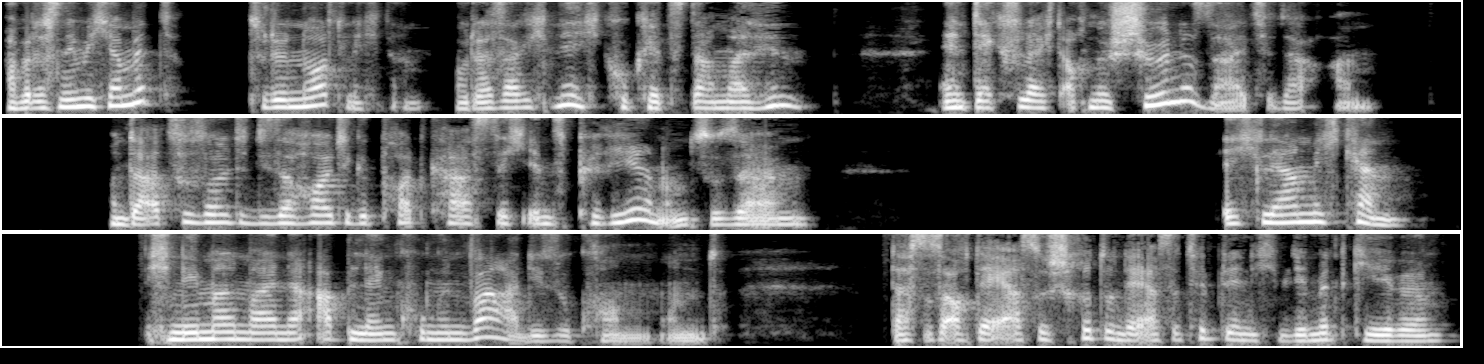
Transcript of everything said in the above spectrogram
Aber das nehme ich ja mit zu den Nordlichtern. Oder sage ich, nee, ich gucke jetzt da mal hin. Entdeck vielleicht auch eine schöne Seite daran. Und dazu sollte dieser heutige Podcast dich inspirieren, um zu sagen, ich lerne mich kennen. Ich nehme mal meine Ablenkungen wahr, die so kommen. Und das ist auch der erste Schritt und der erste Tipp, den ich dir mitgebe.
